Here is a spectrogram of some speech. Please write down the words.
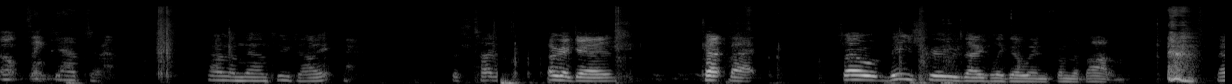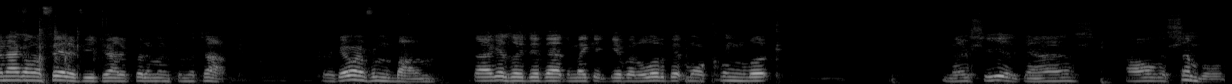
I don't think you have to tie them down too tight. Just them. Okay guys, cut back. So these screws actually go in from the bottom. They're not going to fit if you try to put them in from the top. So they go in from the bottom. So I guess they did that to make it give it a little bit more clean look. And there she is, guys. All assembled.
